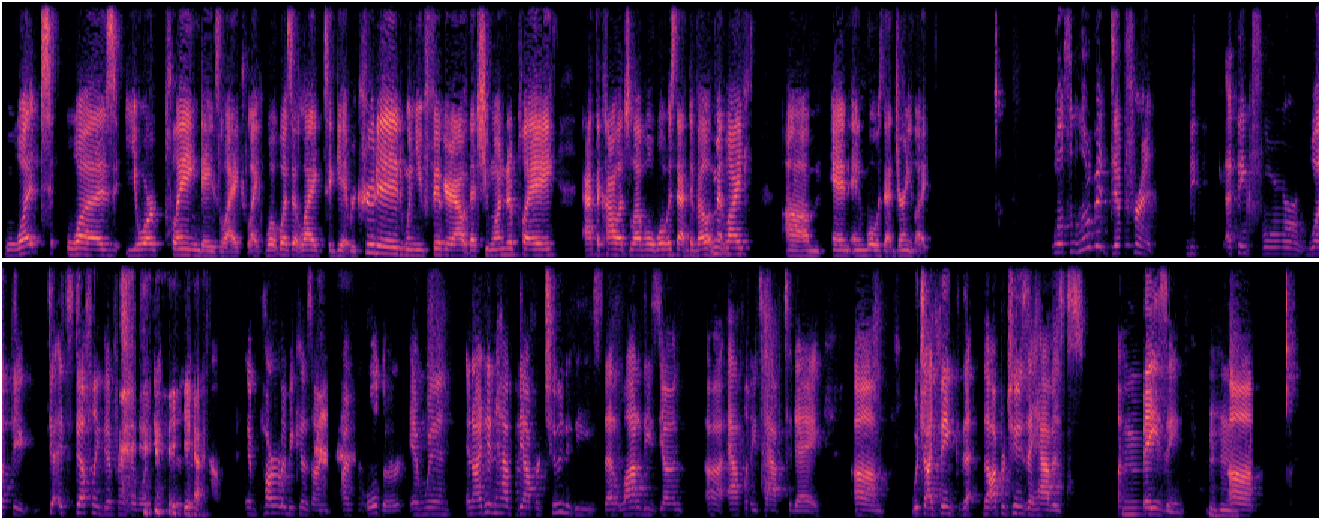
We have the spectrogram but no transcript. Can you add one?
what was your playing days like? Like, what was it like to get recruited when you figured out that you wanted to play at the college level? What was that development like? Um, and and what was that journey like? Well, it's a little bit different. I think for what the it's definitely different than what yeah and partly because I'm I'm older and when and I didn't have the opportunities that a lot of these young uh, athletes have today, um, which I think that the opportunities they have is amazing. Mm-hmm. Um,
